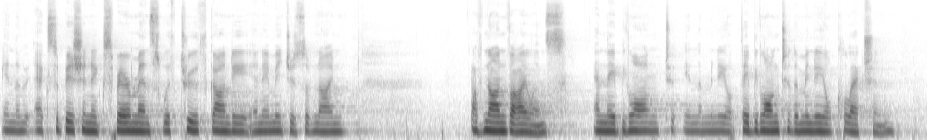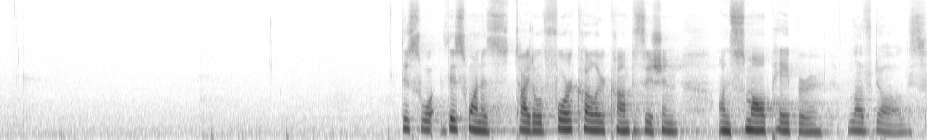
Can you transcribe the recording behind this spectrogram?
in the exhibition Experiments with Truth, Gandhi, and Images of, nine, of Nonviolence and they belong to, in the Menil, they belong to the Menil collection. This, this one is titled Four Color Composition on Small Paper Love Dogs.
